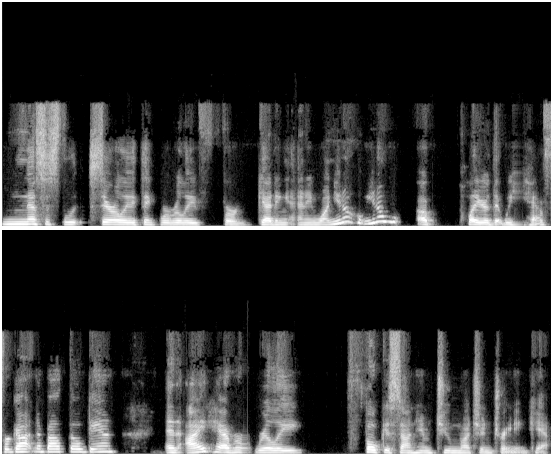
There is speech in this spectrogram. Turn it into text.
necessarily think we're really forgetting anyone. You know, you know, a player that we have forgotten about though, Dan, and I haven't really focused on him too much in training camp.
